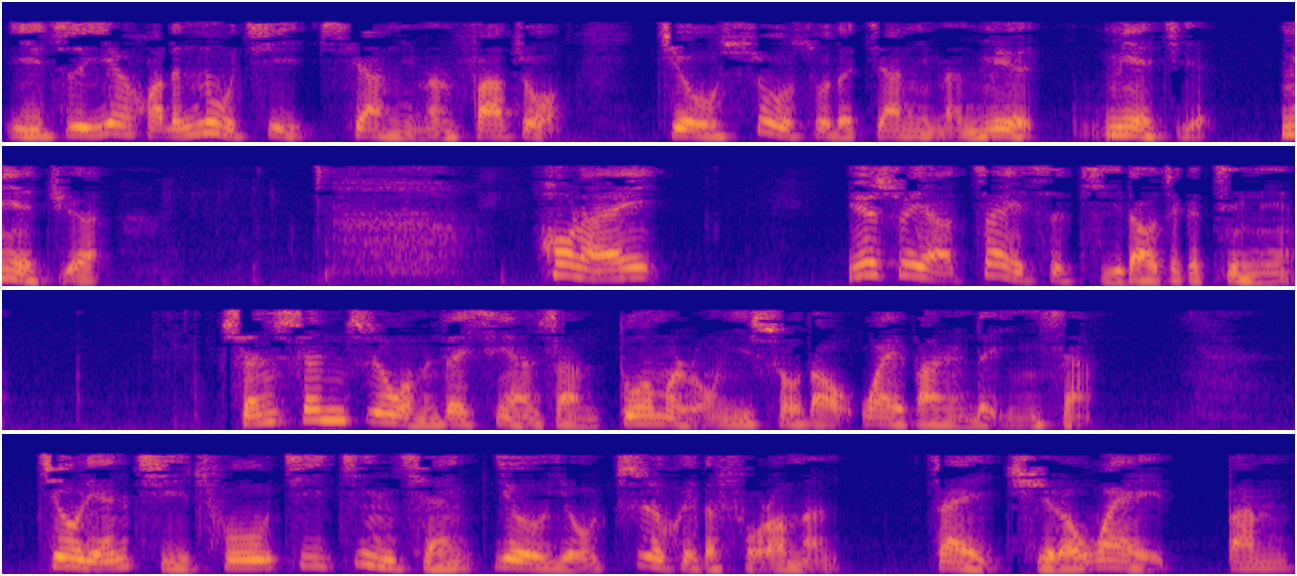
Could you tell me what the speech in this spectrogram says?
以致耶和华的怒气向你们发作。就速速的将你们灭灭绝灭绝。后来，约书亚再次提到这个禁令。神深知我们在信仰上多么容易受到外邦人的影响，就连起初既敬虔又有智慧的所罗门，在娶了外邦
